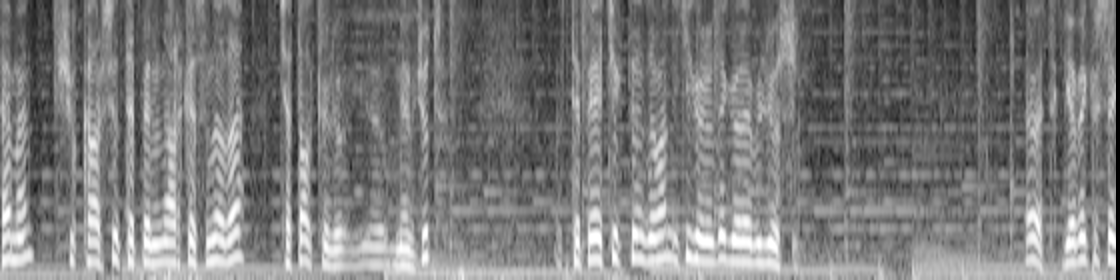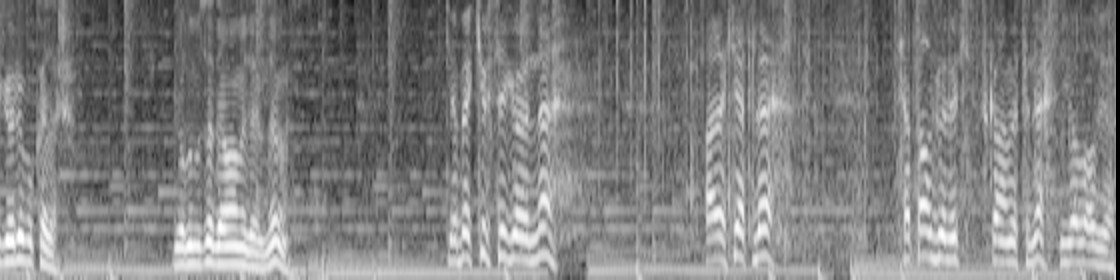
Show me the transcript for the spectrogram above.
Hemen şu karşı tepenin arkasında da Çatalkölü e, mevcut. Tepeye çıktığın zaman iki gölü de görebiliyorsun. Evet, Gebekirse Gölü bu kadar. Yolumuza devam edelim değil mi? Gebekirse Gölü'nden hareketle Çatalgölü istikametine yol alıyor.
